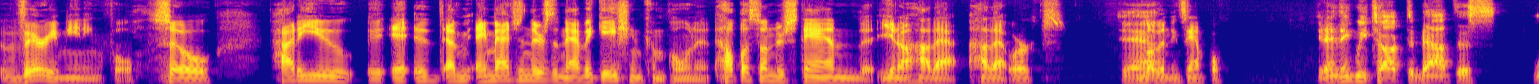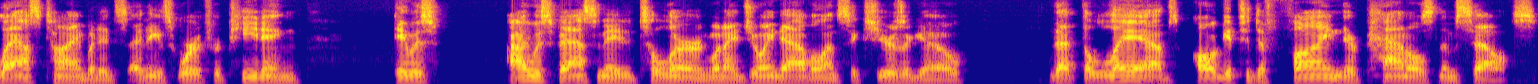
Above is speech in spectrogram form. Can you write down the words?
very meaningful. So how do you it, it, I imagine there's a navigation component help us understand you know how that how that works yeah. love an example yeah, i think we talked about this last time but it's i think it's worth repeating it was i was fascinated to learn when i joined avalon six years ago that the labs all get to define their panels themselves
